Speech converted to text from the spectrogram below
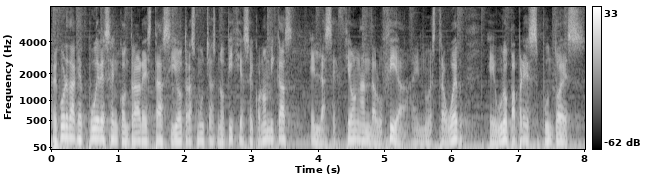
Recuerda que puedes encontrar estas y otras muchas noticias económicas en la sección Andalucía, en nuestra web europapress.es.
